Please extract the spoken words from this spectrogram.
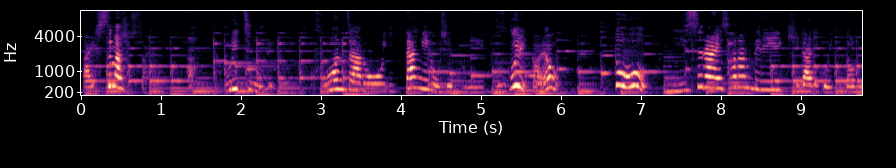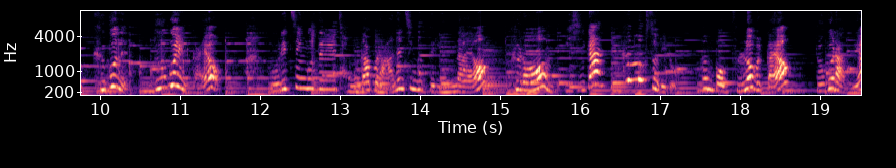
말씀하셨어요. 헉, 우리 친구들, 구원자로 이 땅에 오실 분이 누구일까요? 또 이스라엘 사람들이 기다리고 있던 그분은 누구일까요? 우리 친구들 정답을 아는 친구들이 있나요? 그럼 이 시간 큰 목소리로 한번 불러볼까요? 누구라고요?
